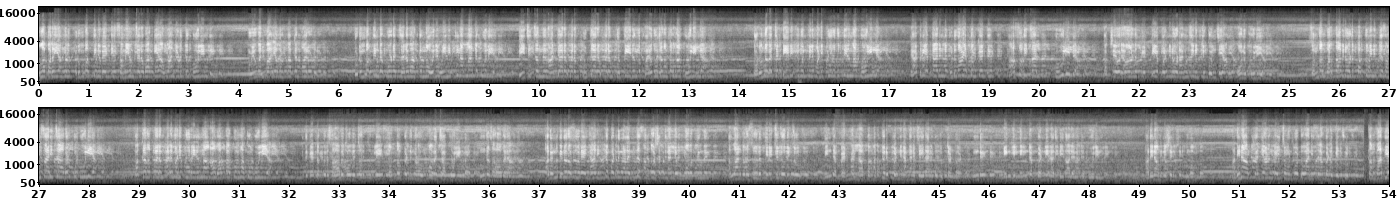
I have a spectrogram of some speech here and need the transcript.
അല്ല പറയാ ഞങ്ങൾ കുടുംബത്തിന് വേണ്ടി സമയം ചെലവാക്കിയ അള്ളാന്റെ അടുത്ത് കൂലിണ്ട് മുഴുവൻ ഭാര്യ ഭർത്താക്കന്മാരോടും കുടുംബത്തിന്റെ കൂടെ ചെലവാക്കുന്ന ഒരു മിനിറ്റിന് അള്ളാന്റെ കൂലിയ. ബീച്ചിൽ ചെന്ന് നാട്ടുകാരപ്പരം കൂട്ടുകാരപ്പരം കുത്തിയിരുന്ന് പരദൂഷണം പറഞ്ഞാൽ കൂലില്ല തുറന്നു വെച്ച ടി വിക്ക് മുൻപിൽ മണിക്കൂർ കുത്തിരുന്ന കൂലില്ല രാഷ്ട്രീയക്കാരന്റെ വിടുവായത്വം കേട്ട് ആസ്വദിച്ചാൽ കൂലില്ല പക്ഷെ ഒരാൾ കെട്ടിയ പെണ്ണിനോട് അഞ്ചു മിനിറ്റ് കൊഞ്ചിയ ഓന് കൂലിയ. സ്വന്തം ഭർത്താവിനോട് പത്ത് മിനിറ്റ് സംസാരിച്ച അവൾക്ക് കൂലിയ. മക്കളപ്പരം അരമണിക്കൂർ ഇരുന്ന ആ വാപ്പാക്കും ഉമ്മാക്കും കൂലിയ. ഇത് കേട്ടപ്പോ ഒരു സാബ് ചോദിച്ചു "പുള്ളി സ്വന്തം പെണ്ണുങ്ങളെ ഉമ്മ വെച്ചാ കൂലിയുണ്ടോ? ഉണ്ട് സഹോദര. അതെന്തിന് റസൂലെ? ഞാൻ എന്റെ പെണ്ണുങ്ങളെ എന്റെ സന്തോഷത്തിനല്ലേ ഉമ്മ വെക്കുന്നത്? അള്ളാന്റെ റസൂൽ തിരിച്ചു ചോദിച്ചു നിന്റെ പെണ്ണല്ലാത്ത മറ്റൊരു പെണ്ണിന് അങ്ങനെ ചെയ്താൽ എനിക്ക് കുറ്റുണ്ടോ ഉണ്ട്. എങ്കിൽ നിന്റെ പെണ്ണിന് അത് ചെയ്താൽ എനിക്ക് കൂലിയുണ്ട്. അതിനാ മനുഷ്യരിക്കുമ്പം അതിനാ കല്യാണം കഴിച്ച് മുൻപോട്ട് പോകാൻ ഇസ്ലാം പഠിപ്പിച്ചു. സമ്പാദ്യ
